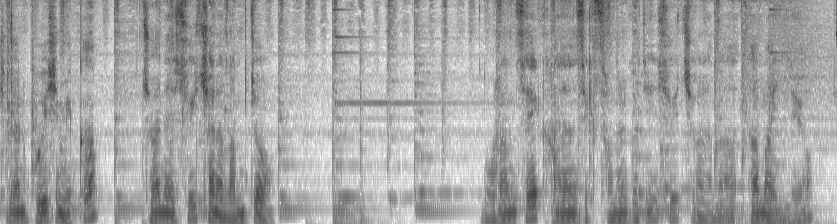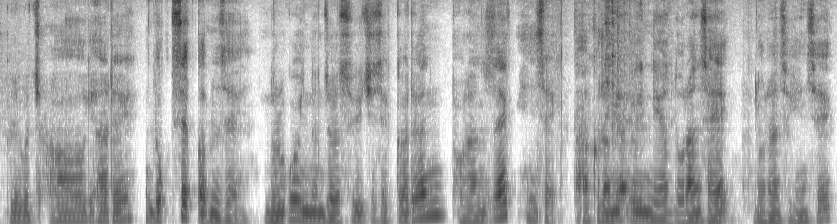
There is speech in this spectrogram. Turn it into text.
저 안에 보이십니까? 저 안에 스위치 하나 남죠? 노란색, 하얀색 선을 가진 스위치가 하나 남아있네요. 그리고 저기 아래 녹색 검은색. 놀고 있는 저 스위치 색깔은 노란색 흰색. 아 그러면 여기 있네요. 노란색 노란색 흰색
